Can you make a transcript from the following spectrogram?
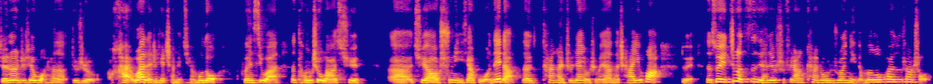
等等这些网上的就是海外的这些产品全部都分析完。那同时我要去。呃，去要梳理一下国内的，那看看之间有什么样的差异化，对，那所以这个自己它就是非常看重，是说你能不能够快速上手，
